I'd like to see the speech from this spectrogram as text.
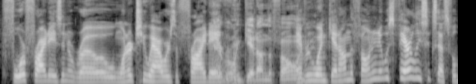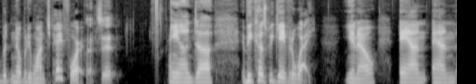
four Fridays in a row, one or two hours of Friday. Everyone get on the phone. everyone get on the phone and it was fairly successful but nobody wanted to pay for it That's it. and uh, because we gave it away you know and and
